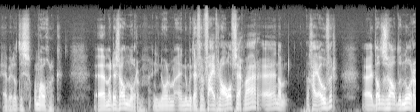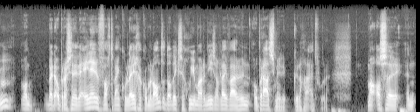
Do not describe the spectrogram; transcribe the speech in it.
hebben, dat is onmogelijk. Eh, maar er is wel een norm. En die norm, en noem het even een vijf en een half, zeg maar. eh, en dan, dan ga je over. Eh, dat is wel de norm. Want bij de operationele eenheden verwachten mijn collega-commandanten dat ik ze goede mariniers aflever waar hun operaties mee kunnen gaan uitvoeren. Maar als ze een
